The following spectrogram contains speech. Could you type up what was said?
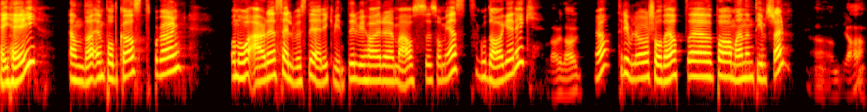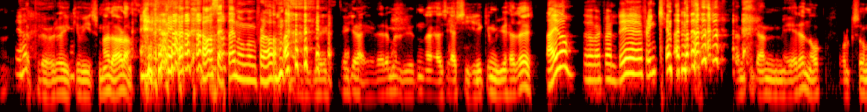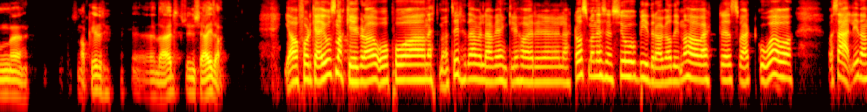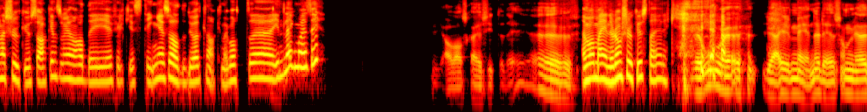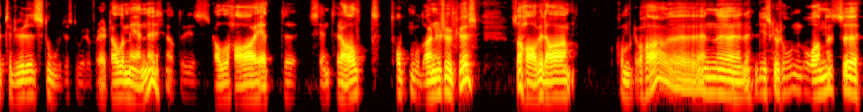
Hei, hei! Enda en podkast på gang. Og nå er det selveste Erik Winther vi har eh, med oss som gjest. God dag, Erik. God dag, dag. Ja, Trivelig å se deg igjen på annet enn en Teams-skjerm. Ja, Ja. jeg prøver å ikke vise meg der, da. Jeg har sett deg noen ganger for da. Det, det greier dere med lyden. Jeg, jeg sier ikke mye heller. Nei da, du har vært veldig flink. Det er, det er mer enn nok folk som eh, snakker eh, der, syns jeg, da. Ja, folk er jo snakkeglade òg på nettmøter. Det er vel det vi egentlig har eh, lært oss. Men jeg syns jo bidragene dine har vært eh, svært gode. Og, og særlig i denne sjukehussaken som vi nå hadde i fylkestinget, så hadde du et knakende godt eh, innlegg, må jeg si. Ja, hva skal jeg si til det? Men hva mener du om sjukehus da, Erik? Jo, jeg mener det som jeg tror det store, store flertallet mener. At vi skal ha et sentralt, topp moderne sykehus. Så har vi da kommer til å ha eh, en eh, diskusjon gående eh,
